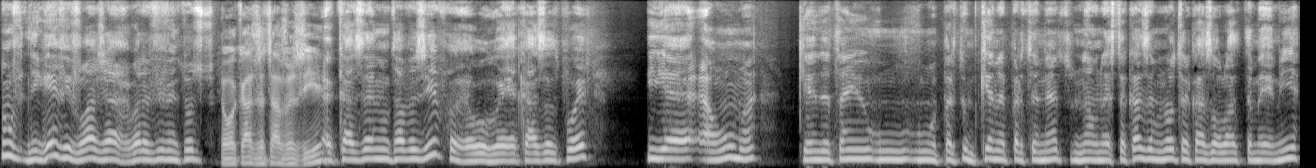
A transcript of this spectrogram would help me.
Não, ninguém vive lá já, agora vivem todos. Então a casa está vazia? A casa não está vazia, é a casa depois. E há uma que ainda tem um, um, um, pequeno apartamento, não nesta casa, mas noutra casa ao lado também é minha,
